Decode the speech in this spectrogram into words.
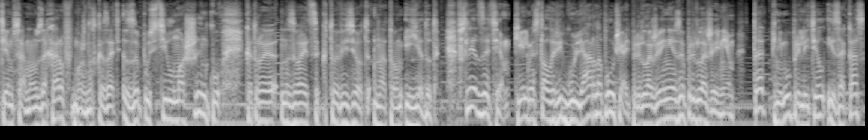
Тем самым Захаров, можно сказать, запустил машинку, которая называется «Кто везет, на том и едут». Вслед за тем Кельми стал регулярно получать предложение за предложением. Так к нему прилетел и заказ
